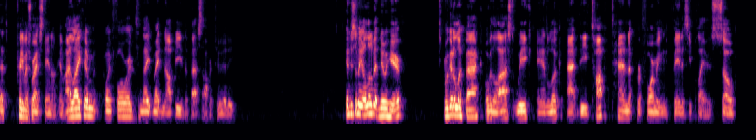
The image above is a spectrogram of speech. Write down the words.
that's pretty much where I stand on him. I like him going forward. Tonight might not be the best opportunity. Gonna do something a little bit new here. We're going to look back over the last week and look at the top 10 performing fantasy players. So,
